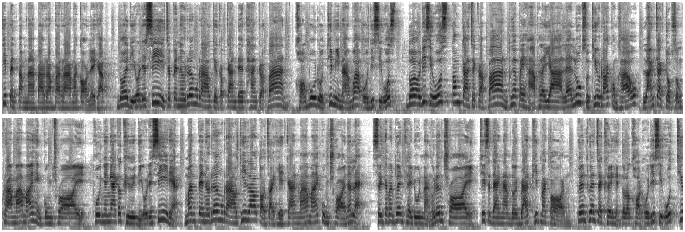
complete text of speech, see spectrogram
ที่เป็นตำนานปารามปารามาก่อนเลยครับ โดยดิโอเดซี่จะเป็นเรื่องราวเกี่ยวกับการเดินทางกลับบ้าน ของบุรุษที่มีนามว่าโอดิซิอุส โดยโอดิซิอุสต้องการจะกลับบ้านเพื่อไปหาภรรยาและลูกสุดที่รักของเขา หลังจากจบสงครามม้าไม้แห่งกรุงทรอย พูดง่ายๆก็็คือ The Odyssey เนี่ย มันเป็นเรื่องราวที่เล่าต่อจากเหตุการณ์ม้าไม้กรุงทรอยนั่นแหละ ซึ่งถ้าเพื่อนๆเคยดูหนังเรื่องทรอยที่แสดงนำโดยแบรดพิตต์มาก่อน เพื่อนๆจะเคยเห็นตัวละครโอดิซิอุสที่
